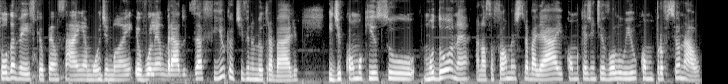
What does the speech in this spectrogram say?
toda vez que eu pensar em amor de mãe, eu vou lembrar do desafio que eu tive no meu trabalho e de como que isso mudou, né, a nossa forma de trabalhar e como que a gente evoluiu como profissional.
